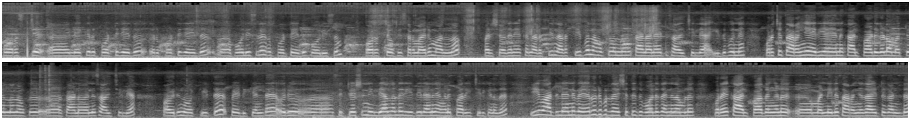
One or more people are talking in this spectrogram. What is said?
ഫോറസ്റ്റിലേക്ക് റിപ്പോർട്ട് ചെയ്തു റിപ്പോർട്ട് ചെയ്ത് പോലീസിലെ റിപ്പോർട്ട് ചെയ്തു. പോലീസും ഫോറസ്റ്റ് ഓഫീസർമാരും വന്ന് പരിശോധനയൊക്കെ നടത്തി. നടത്തിയപ്പോൾ നമുക്കൊന്നും കാണാനായിട്ട് സാധിച്ചില്ല. ഇത് പിന്നെ കുറച്ച് തറഞ്ഞ ഏരിയ കാൽപ്പാടുകളോ മറ്റൊന്നും നമുക്ക് കാണുവാനും സാധിച്ചില്ല. അവർ നോക്കിയിട്ട് പേടിക്കേണ്ട ഒരു സിറ്റുവേഷൻ ഇല്ല എന്നുള്ള രീതിയിലാണ് ഞങ്ങളിപ്പോൾ അറിയിച്ചിരിക്കുന്നത് ഈ വാർഡിൽ തന്നെ വേറൊരു പ്രദേശത്ത് ഇതുപോലെ തന്നെ നമ്മൾ കുറേ കാൽപാദങ്ങൾ മണ്ണിൽ തറഞ്ഞതായിട്ട് കണ്ട്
